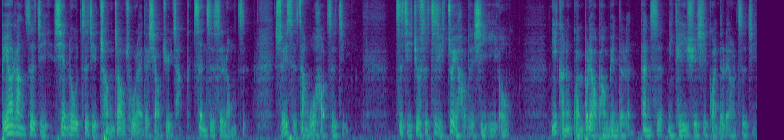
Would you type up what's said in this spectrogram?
不要让自己陷入自己创造出来的小剧场，甚至是笼子。随时掌握好自己，自己就是自己最好的 CEO。你可能管不了旁边的人，但是你可以学习管得了自己，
